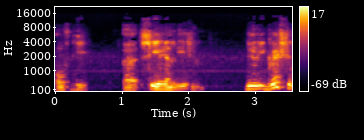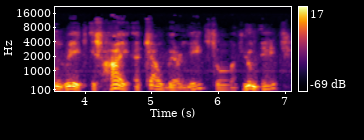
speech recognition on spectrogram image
of the uh, CIN lesion. The regression rate is high at childbearing age, so at young age.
